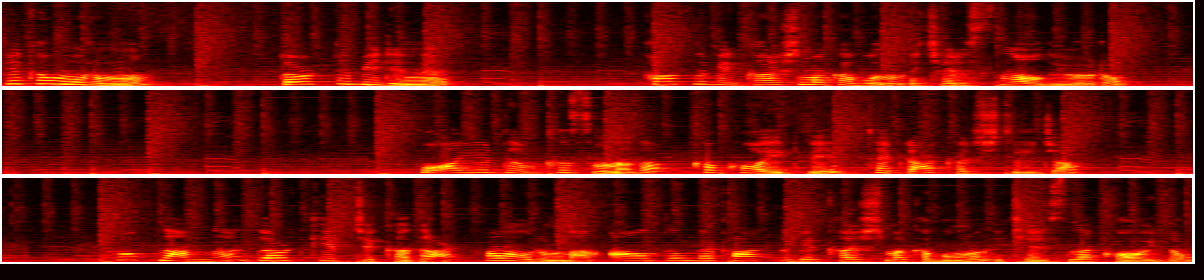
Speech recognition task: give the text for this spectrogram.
Kek hamurumun dörtte birini farklı bir karıştırma kabının içerisine alıyorum. Bu ayırdığım kısmına da kakao ekleyip tekrar karıştıracağım. Toplamda 4 kepçe kadar hamurumdan aldım ve farklı bir karıştırma kabımın içerisine koydum.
